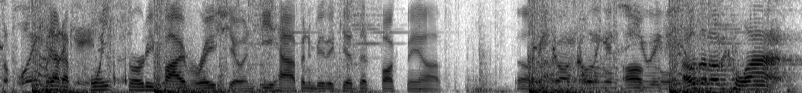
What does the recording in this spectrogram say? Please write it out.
Deploying We had a .35 ratio and he happened to be the kid that fucked me up. Oh, Recon calling in Of CUAV. course. How was that not a collat?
